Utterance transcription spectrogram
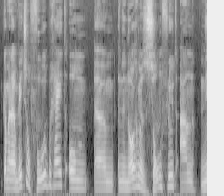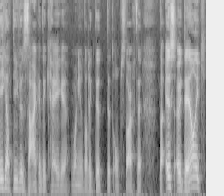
Ik heb me daar een beetje op voorbereid om um, een enorme zonvloed aan negatieve zaken te krijgen wanneer dat ik dit, dit opstartte. Dat is uiteindelijk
